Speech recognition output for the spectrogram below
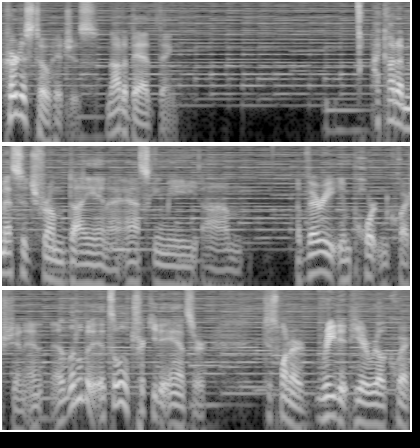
Curtis Tow Hitches, not a bad thing. I got a message from Diana asking me um, a very important question, and a little bit, it's a little tricky to answer. Just want to read it here real quick.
